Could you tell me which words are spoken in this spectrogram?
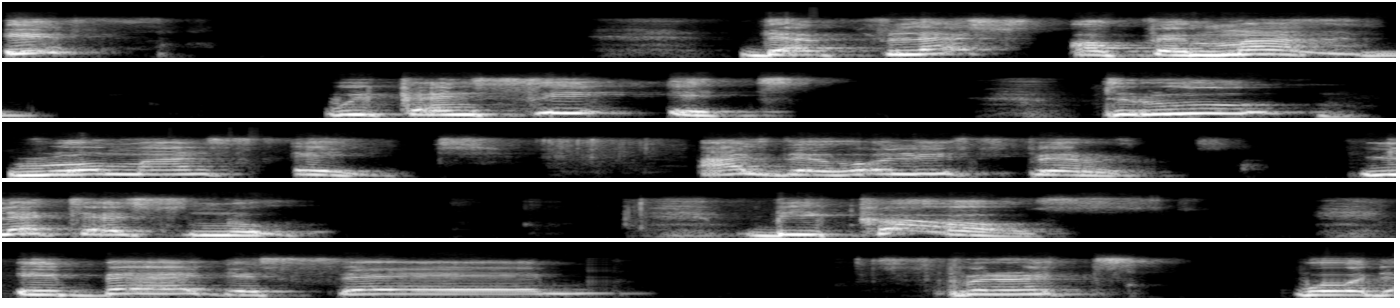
if the flesh of a man, we can see it through Romans 8, as the Holy Spirit let us know, because it bear the same spirit with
